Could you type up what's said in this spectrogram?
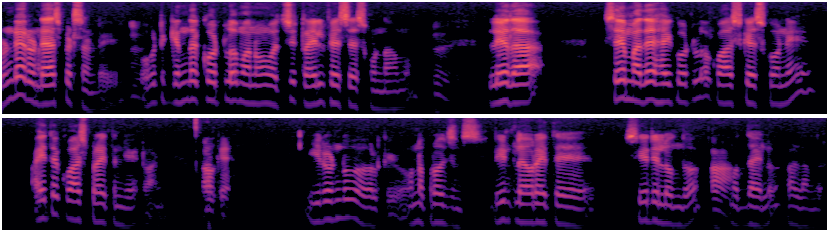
రెండే రెండు ఆస్పెక్ట్స్ అండి. ఒకటి కింద కోర్టులో మనం వచ్చి ట్రయల్ ఫేస్ చేసుకున్నాము లేదా సేమ్ అదే హైకోర్టులో క్వాష్ వేసుకొని అయితే క్వాష్ ప్రయత్నం చేయటం అండి ఓకే. ఈ రెండు వాళ్ళకి ఉన్న ప్రొవిజన్స్. దీంట్లో ఎవరైతే సీరియల్ ఉందో ముద్దాయిలు వాళ్ళందరూ.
